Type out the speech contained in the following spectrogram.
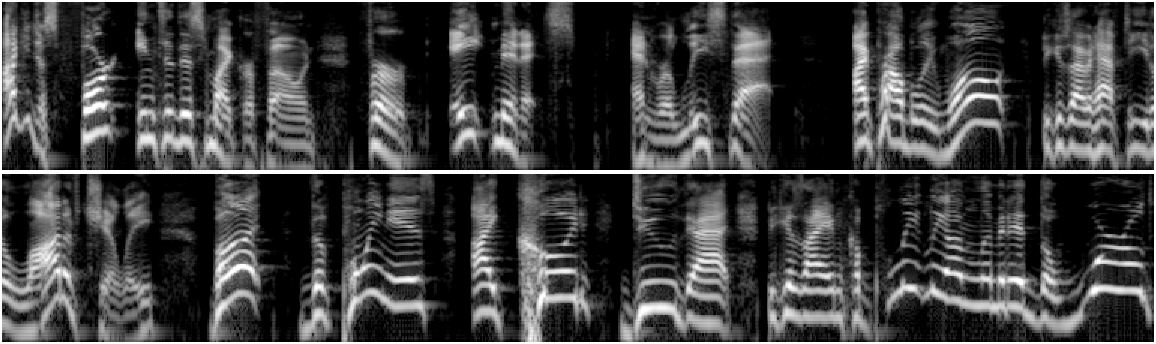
I could just fart into this microphone for eight minutes and release that. I probably won't because I would have to eat a lot of chili, but the point is, I could do that because I am completely unlimited. The world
